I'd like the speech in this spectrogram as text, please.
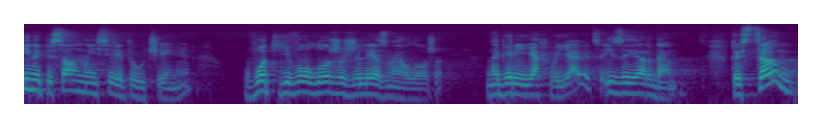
и написал Моисей это учение, вот его ложа, железная ложа, на горе Яхвы явится и за Иордан. То есть в целом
